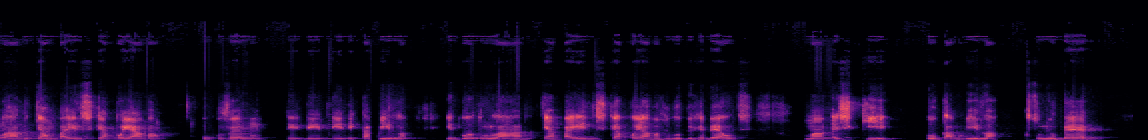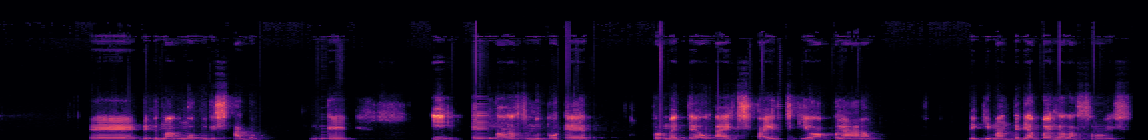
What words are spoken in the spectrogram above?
lado, tinham países que apoiavam o governo de, de, de, Kabila, e do outro lado tinha países que apoiavam os grupos rebeldes, uma vez que o Kabila assumiu o poder é, devido a um golpe de Estado, Né? E quando assumiu o poder, prometeu a estes países que o apoiaram de que manteria boas relações.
